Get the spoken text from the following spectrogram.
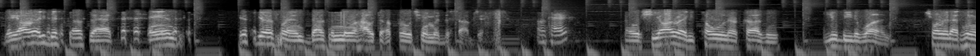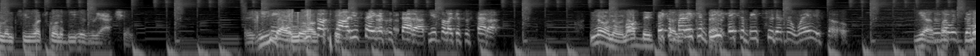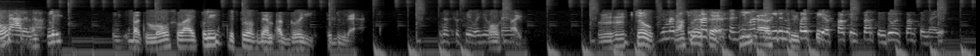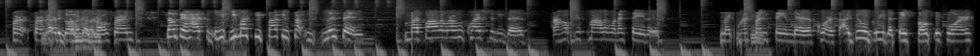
They already discussed that, and his girlfriend doesn't know how to approach him with the subject. Okay. So she already told her cousin, "You be the one." Throw it at him and see what's going to be his reaction. And he See, gotta know you feel, to. so are you saying it's a setup? You feel like it's a setup? No, no, Well, not basically. it could, but it could be it could be two different ways though. Yeah, there's always good and bad likely, but most likely the two of them agree to do that. Just to see what he was Most saying. likely. hmm So He must, that's he must listen. He, He must be eating the pussy or fucking something, doing something right. For for Yeah, her to go to her girlfriend, something has to. He, you must be fucking something. Listen, my follower who questioned me this. I hope you're smiling when I say this. Like my Mm. friend saying that, of course, I do agree that they spoke before.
